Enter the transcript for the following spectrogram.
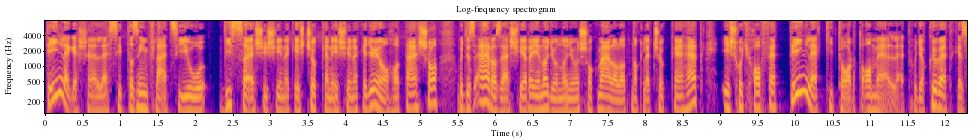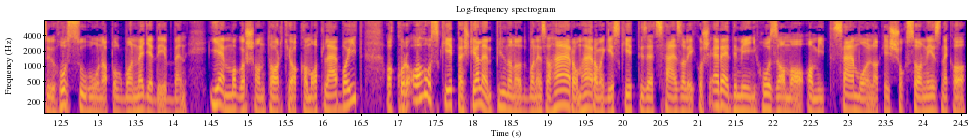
ténylegesen lesz itt az infláció visszaesésének és csökkenésének egy olyan hatása, hogy az árazási ereje nagyon-nagyon sok vállalatnak lecsökkenhet, és hogyha a FED tényleg kitart amellett, hogy a következő hosszú hónapokban, negyedévben ilyen magasan tartja a kamatlábait, akkor ahhoz képest jelen pillanatban ez a 3-3,2%-os eredmény hozama, amit számolnak és sokszor néznek a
